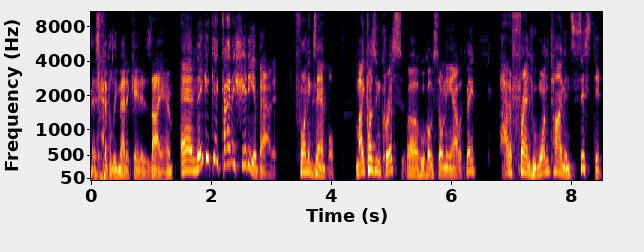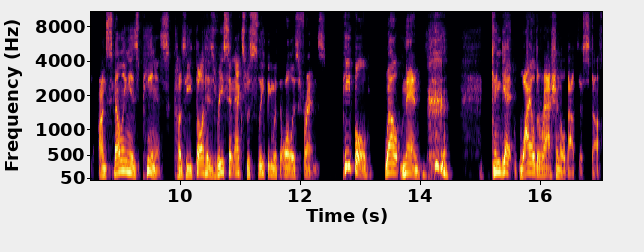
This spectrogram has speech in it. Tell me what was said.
as heavily medicated as I am, and they can get kind of shitty about it. Fun example. My cousin Chris, uh, who hosts Zoning Out with me, had a friend who one time insisted on smelling his penis because he thought his recent ex was sleeping with all his friends. People, well, men, can get wild irrational about this stuff.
